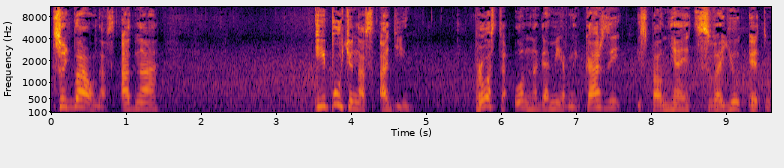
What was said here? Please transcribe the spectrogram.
судьба у нас одна, и путь у нас один – Просто он многомерный. Каждый исполняет свою эту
